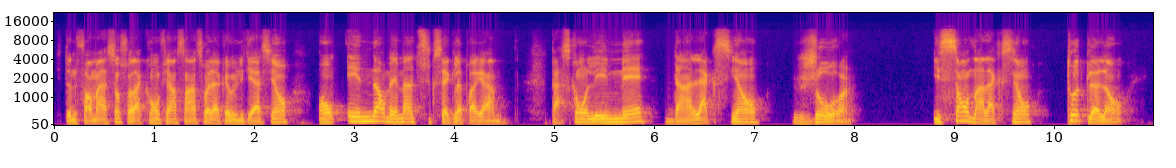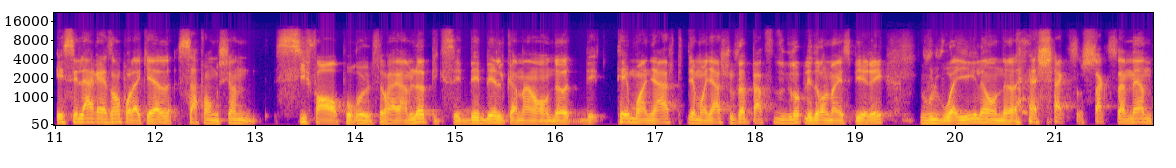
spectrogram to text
qui est une formation sur la confiance en soi et la communication, ont énormément de succès avec le programme. Parce qu'on les met dans l'action jour 1. Ils sont dans l'action tout le long et c'est la raison pour laquelle ça fonctionne si fort pour eux, ce programme-là, puis que c'est débile comment on a des témoignages, puis témoignages. Tout ça partie du groupe Les Drôlement Inspirés. Vous le voyez, là, on a chaque, chaque semaine,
